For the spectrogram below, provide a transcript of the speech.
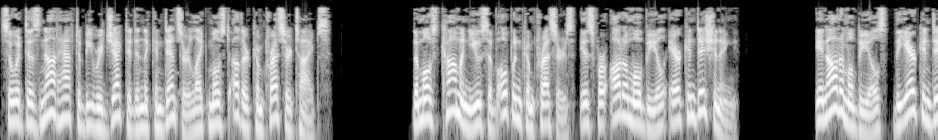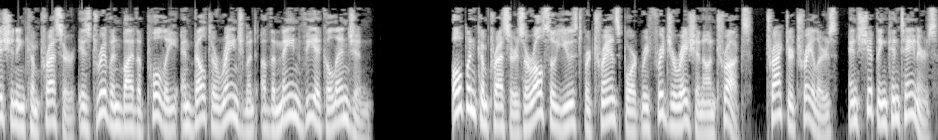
so it does not have to be rejected in the condenser like most other compressor types. The most common use of open compressors is for automobile air conditioning. In automobiles, the air conditioning compressor is driven by the pulley and belt arrangement of the main vehicle engine. Open compressors are also used for transport refrigeration on trucks, tractor trailers, and shipping containers.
